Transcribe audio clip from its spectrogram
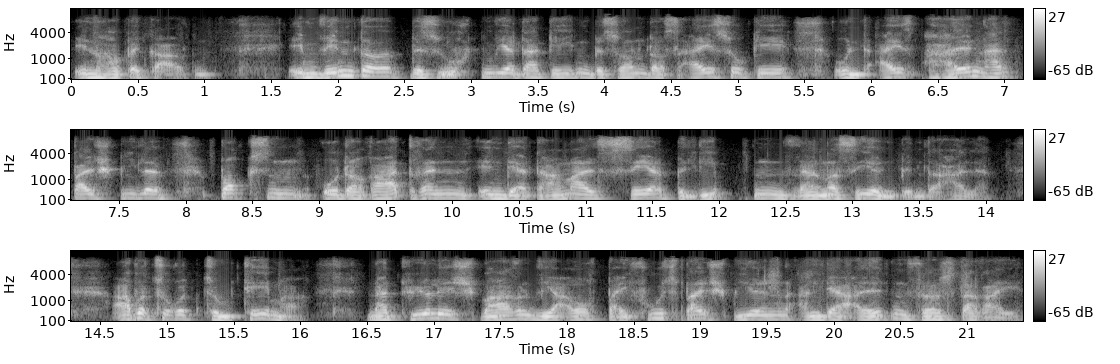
in Hoppegarten. Im Winter besuchten wir dagegen besonders Eishockey und Eis Hallenhandballspiele, Boxen oder Radrennen in der damals sehr beliebten Werner Seelenbinder Halle. Aber zurück zum Thema. Natürlich waren wir auch bei Fußballspielen an der alten Försterei.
